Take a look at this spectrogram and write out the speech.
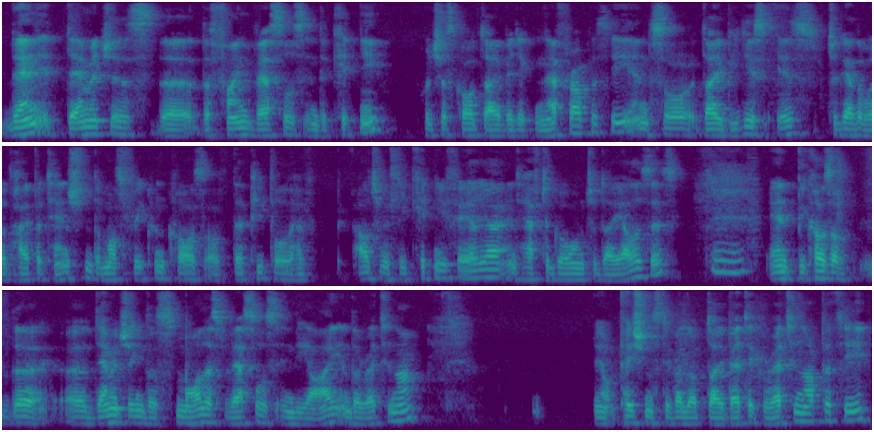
Then it damages the, the fine vessels in the kidney, which is called diabetic nephropathy. And so diabetes is, together with hypertension, the most frequent cause of that people have ultimately kidney failure and have to go on to dialysis. Mm. And because of the uh, damaging the smallest vessels in the eye, in the retina, you know, patients develop diabetic retinopathy,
